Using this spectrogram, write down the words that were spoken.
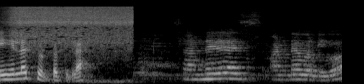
ଏଇ ହେଲା ଛୋଟ ପିଲା ସଣ୍ଡେରେ ଅଣ୍ଡା ବନିବ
